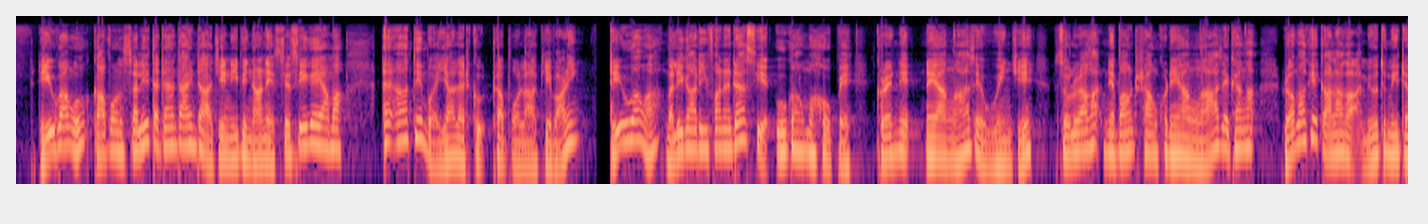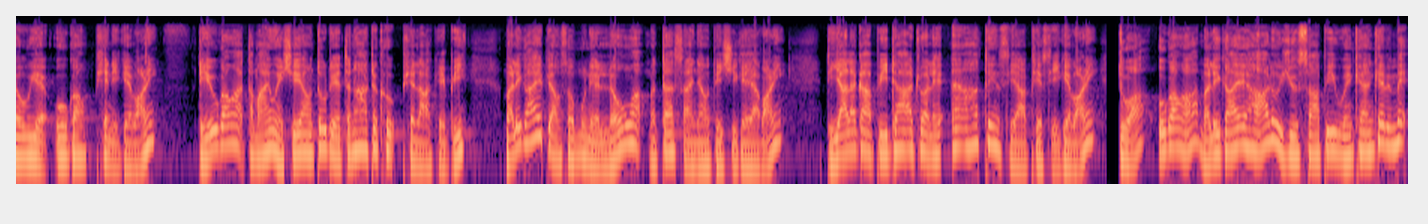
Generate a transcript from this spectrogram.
။ဒီဥကောင်းကိုကာဗွန်14တတန်းတိုင်းတာချင်းဤပညာနဲ့စစ်ဆေးခဲ့ရမှာအံ့အားသင့်ပွဲရလက်တစ်ခုထွက်ပေါ်လာခဲ့ပါတယ်။ ဒီဥကောင်းကမလီဂါဒီဖာနန်ဒက်စ်ရဲ့ဥကောင်းမဟုတ်ပဲဂရက်နစ်250ဝင်းကျင်ဆိုလိုတာကနှစ်ပေါင်း1950ခန်းကရောမခေတ်ကာလကအမျိုးသမီးတအုပ်ရဲ့ဥကောင်းဖြစ်နေခဲ့ပါတယ်။ဒီဥကောင်းကသမိုင်းဝင်ရှေးအောင်တုတ်တဲ့တနာတစ်ခုဖြစ်လာခဲ့ပြီးမလီဂါရဲ့ပြောင်ဆုံးမှုနဲ့လုံးဝမသက်ဆိုင်ကြောင်းသိရှိခဲ့ရပါတယ်။ဒီရလက်ကဗီတာအတွက်လည်းအံ့အားသင့်စရာဖြစ်စေခဲ့ပါတယ်။ သူဟာဥကောင်းကမလီဂါရဲ့ဟာလို့ယူဆပြီးဝန်ခံခဲ့ပေမဲ့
